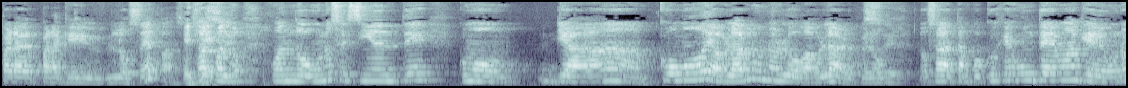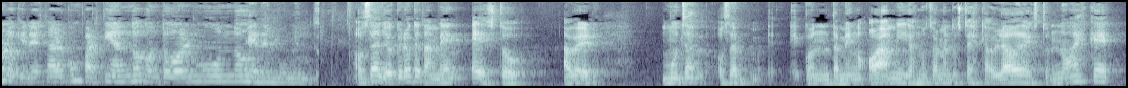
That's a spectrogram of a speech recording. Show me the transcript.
para, para que lo sepas. Es o sea, que- cuando, cuando uno se siente como ya cómodo de hablarlo, uno lo va a hablar, pero, Sí. o sea, tampoco es que es un tema que uno lo quiere estar compartiendo con todo el mundo. En el momento. O sea, yo creo que también esto, a ver, muchas, o sea, con también oh, amigas, no solamente ustedes que han hablado de esto, no es que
